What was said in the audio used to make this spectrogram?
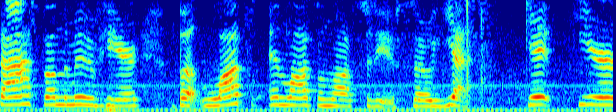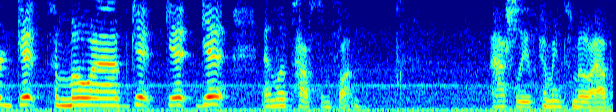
fast on the move here, but lots and lots and lots to do. So yes, get here, get to Moab, get, get, get, and let's have some fun. Ashley is coming to Moab.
